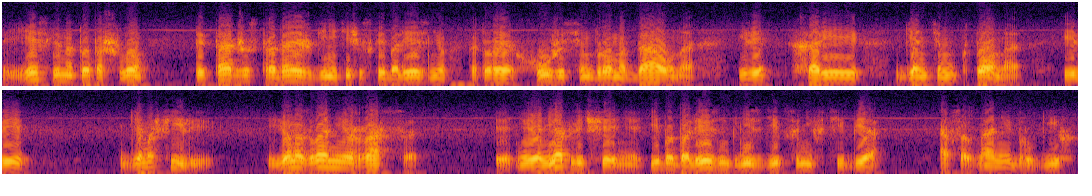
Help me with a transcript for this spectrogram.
Если на то пошло, ты также страдаешь генетической болезнью, которая хуже синдрома Дауна или хореи Гентингтона или гемофилии. Ее название — раса, и от нее нет лечения, ибо болезнь гнездится не в тебе, а в сознании других.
